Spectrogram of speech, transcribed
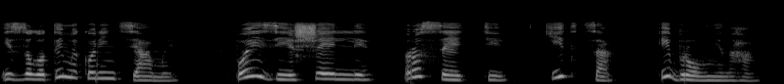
із золотими корінцями, поезії Шеллі, Росетті, Кітца і Бровнінга,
